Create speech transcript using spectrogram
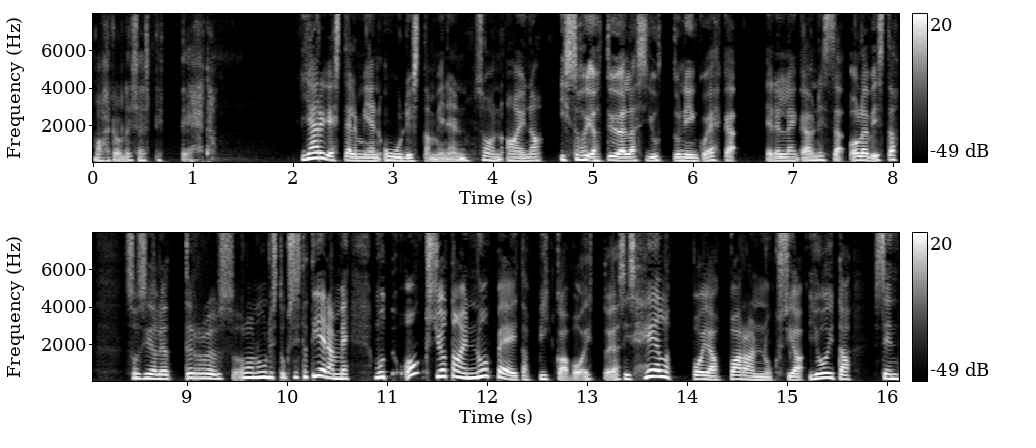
mahdollisesti tehdä järjestelmien uudistaminen, se on aina iso ja työläs juttu, niin kuin ehkä edelleen käynnissä olevista sosiaali- ja terveysalan uudistuksista tiedämme, mutta onko jotain nopeita pikavoittoja, siis helppoja parannuksia, joita sen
